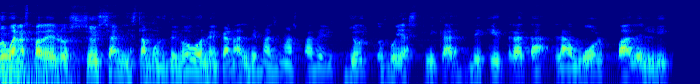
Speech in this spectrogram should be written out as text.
Muy buenas padeleros, soy Sam y estamos de nuevo en el canal de Más y Más Padel y hoy os voy a explicar de qué trata la World Padel League.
